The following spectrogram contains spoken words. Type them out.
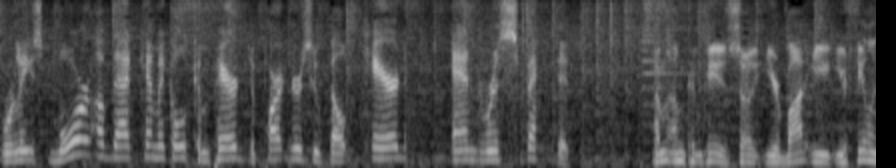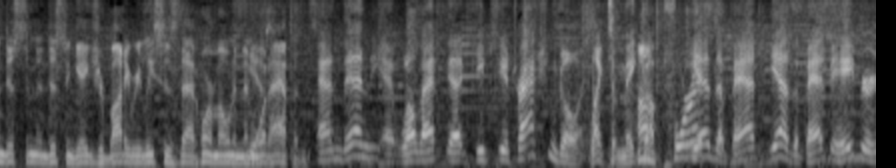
released more of that chemical compared to partners who felt cared and respected. I'm, I'm confused. So your body, you, you're feeling distant and disengaged. Your body releases that hormone, and then Yes. what happens? And then, well, that uh, keeps the attraction going. Like to make Huh. up for yeah, it? Yeah, the bad, yeah, the bad behavior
